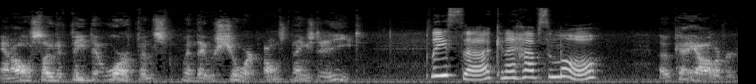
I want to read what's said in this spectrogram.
and also to feed the orphans when they were short on things to eat. Please, sir, can I have some more? Okay, Oliver.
